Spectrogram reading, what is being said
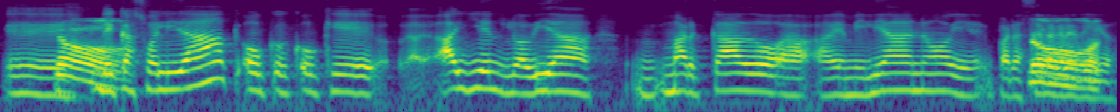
de casualidad o, que alguien lo había marcado a, Emiliano y, para ser agredido?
